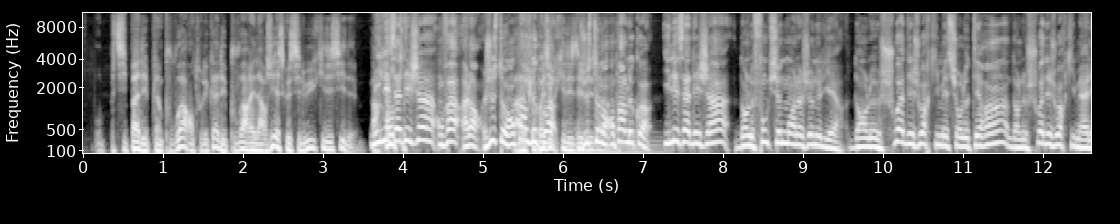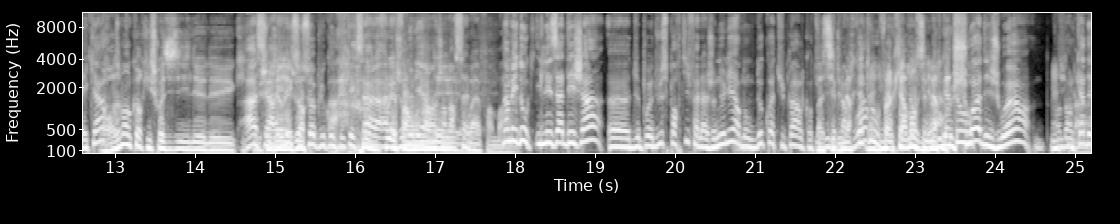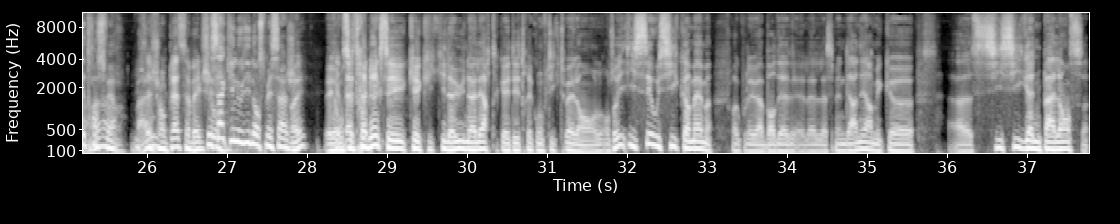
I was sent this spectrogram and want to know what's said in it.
si pas des pleins pouvoirs, en tous les cas des pouvoirs élargis. Est-ce que c'est lui qui décide? Mais il les a déjà. On va. Alors justement, on Ah, parle de pas quoi sûr qu'il les ait Justement, déjà. on parle de quoi Il les a déjà dans le fonctionnement à la Genelière, dans le choix des joueurs qu'il met sur le terrain, dans le choix des joueurs qu'il met à l'écart. Heureusement encore qu'il choisit les. les Ah, c'est arrivé les que ce soit plus compliqué Ah, que ça à la Genelière, en est- Jean-Marcel. ouais, enfin. Non mais donc il les a déjà euh, du point de vue sportif à la Genelière. Donc de quoi tu parles quand tu Bah, dis du mercato. Enfin, clairement, c'est le choix des joueurs dans le cadre des Bah, transferts. Bah, Sachant que là, ça va être C'est ça qu'il nous dit dans ce message. Et on sait très bien que c'est qu'il a eu une alerte qui a été très conflictuelle en. Il sait aussi quand même, je crois que vous l'avez abordé la, la- la semaine dernière, mais que euh, si s'il gagne pas à Lens,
